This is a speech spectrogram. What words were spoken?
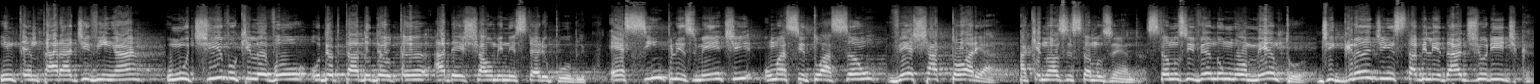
em tentar adivinhar o motivo que levou o deputado Deltan a deixar o Ministério Público. É simplesmente uma situação vexatória a que nós estamos vendo. Estamos vivendo um momento de grande instabilidade jurídica.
